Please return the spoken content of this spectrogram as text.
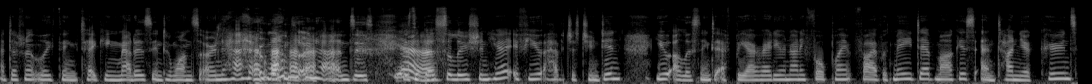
I definitely think taking matters into one's own hand, one's own hands is, is the best solution here. If you have just tuned in, you are listening to FBI Radio 94.5 with me, Deb Marcus, and Tanya Koens.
